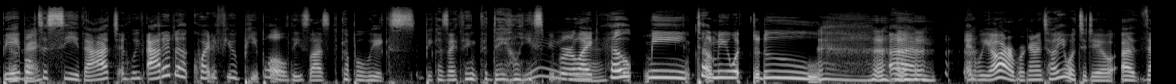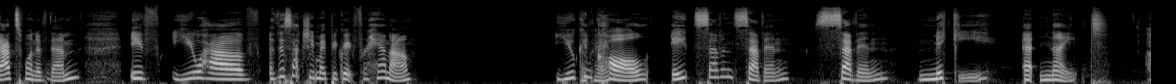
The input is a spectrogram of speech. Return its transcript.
be able to see that. And we've added uh, quite a few people these last couple weeks because I think the dailies people are like, "Help me, tell me what to do," um, and we are. We're going to tell you what to do. Uh, that's one of them. If you have, this actually might be great for Hannah. You can Okay. call 877 7 Mickey at night.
